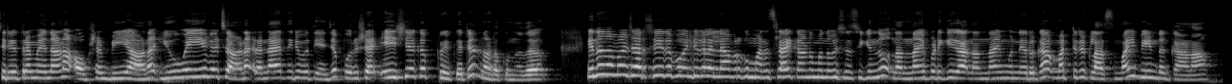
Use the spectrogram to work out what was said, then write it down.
ശരി ഉത്തരം ഏതാണ്? ഓപ്ഷൻ ബി ആണ്. യു എ ഇ വെച്ചാണ് രണ്ടായിരത്തി ഇരുപത്തിയഞ്ച് പുരുഷ ഏഷ്യ കപ്പ് ക്രിക്കറ്റ് നടക്കുന്നത്. ഇന്ന് നമ്മൾ ചർച്ച ചെയ്ത പോയിന്റുകൾ എല്ലാവർക്കും മനസ്സിലായി കാണുമെന്ന് വിശ്വസിക്കുന്നു. നന്നായി പഠിക്കുക നന്നായി മുന്നേറുക. മറ്റൊരു ക്ലാസ്സുമായി വീണ്ടും കാണാം.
